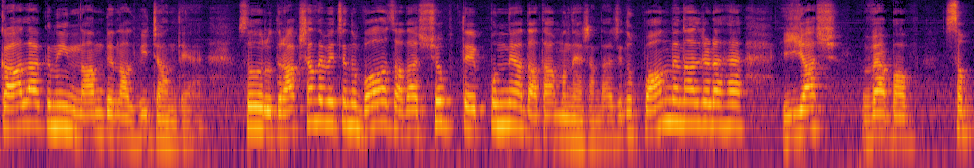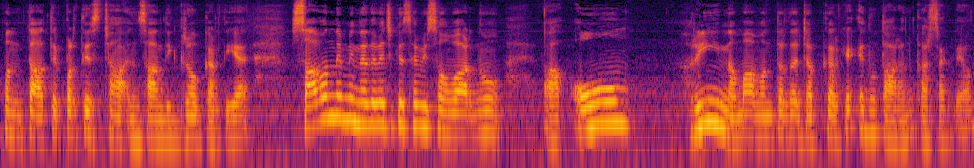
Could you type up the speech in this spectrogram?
ਕਾਲਾਗਨੀ ਨਾਮ ਦੇ ਨਾਲ ਵੀ ਜਾਣਦੇ ਹਾਂ। ਸੋ ਰੁਦਰਾਕਸ਼ਾਂ ਦੇ ਵਿੱਚ ਇਹਨੂੰ ਬਹੁਤ ਜ਼ਿਆਦਾ ਸ਼ੁਭ ਤੇ ਪੁੰਨਿਆ ਦਾਤਾ ਮੰਨਿਆ ਜਾਂਦਾ ਹੈ, ਜਿਹਨੂੰ ਪਾਉਣ ਦੇ ਨਾਲ ਜਿਹੜਾ ਹੈ ਯਸ਼, ਵੈਭਵ, ਸੰਪੰਨਤਾ ਤੇ ਪ੍ਰਤਿਸ਼ਠਾ ਇਨਸਾਨ ਦੀ ਗਰੋ ਕਰਦੀ ਹੈ। ਸਾਵਨ ਦੇ ਮਹੀਨੇ ਦੇ ਵਿੱਚ ਕਿਸੇ ਵੀ ਸੋਮਵਾਰ ਨੂੰ ਓਮ ਹਰੀ ਨਮਾ ਮੰਤਰ ਦਾ ਜਪ ਕਰਕੇ ਇਹਨੂੰ ਧਾਰਨ ਕਰ ਸਕਦੇ ਹੋ।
